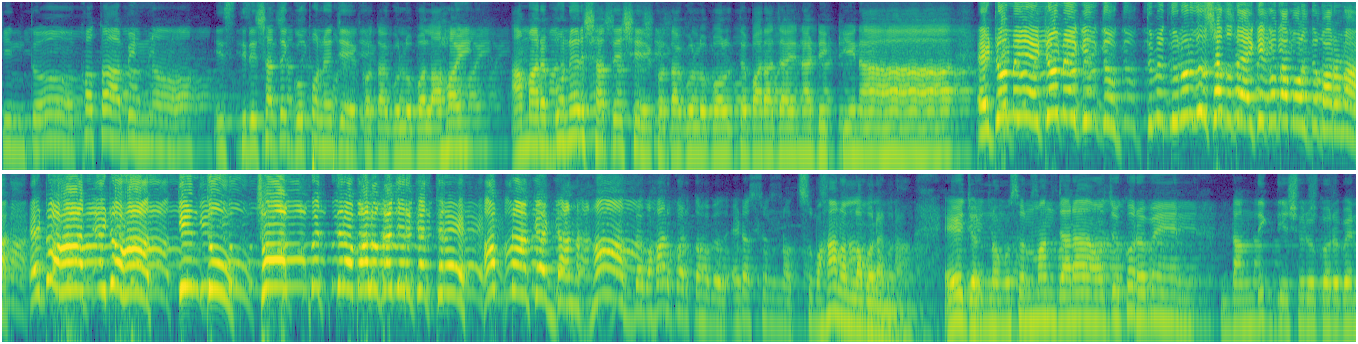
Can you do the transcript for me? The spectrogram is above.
কিন্তু কথা ভিন্ন। স্ত্রীর সাথে গোপনে যে কথাগুলো বলা হয়, আমার বোনের সাথে সে কথাগুলো বলতে পারা যায় না, ঠিক কিনা? এটো মেয়ে এটো মেয়ে কিন্তু তুমি দুনুর সাথে তো একই কথা বলতে পারো না। এটো হাত এটো হাত, কিন্তু সব ক্ষেত্রে ভালো কাজের ক্ষেত্রে আপনাকে ডান হাত ব্যবহার করতে হবে, এটা সুন্নত বলেন না। এই জন্য মুসলমান যারা অজু করবেন, ডান দিক দিয়ে শুরু করবেন,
